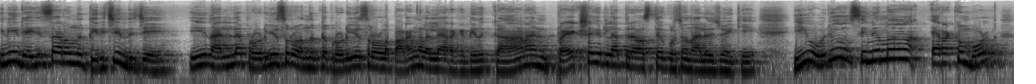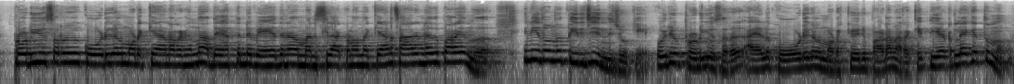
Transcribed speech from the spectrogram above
ഇനി രജിത് സാർ ഒന്ന് തിരിച്ചു ചിന്തിച്ചേ ഈ നല്ല പ്രൊഡ്യൂസർ വന്നിട്ട് പ്രൊഡ്യൂസറുള്ള പടങ്ങളെല്ലാം ഇറക്കിയിട്ട് ഇത് കാണാൻ പ്രേക്ഷകരില്ലാത്തൊരവസ്ഥയെക്കുറിച്ച് ഒന്ന് ആലോചിച്ച് നോക്കിയേ. ഈ ഒരു സിനിമ ഇറക്കുമ്പോൾ പ്രൊഡ്യൂസർ കോടികൾ മുടക്കിയാണ് ഇറങ്ങുന്നത് അദ്ദേഹത്തിന്റെ വേദന മനസ്സിലാക്കണമെന്നൊക്കെയാണ് സാറിനത് പറയുന്നത്. ഇനി ഇതൊന്ന് തിരിച്ച് ചിന്തിച്ച് നോക്കിയേ. ഒരു പ്രൊഡ്യൂസർ അയാൾ കോടികൾ മുടക്കി ഒരു പടം ഇറക്കി തിയേറ്ററിലേക്ക് എത്തുന്നു.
